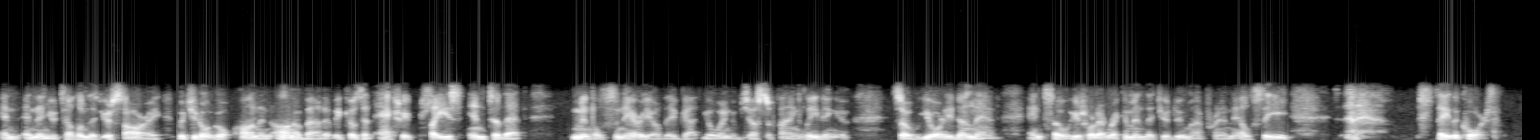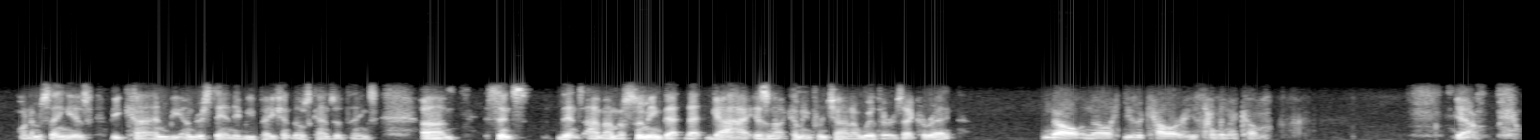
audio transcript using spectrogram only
and and then you tell them that you're sorry, but you don't go on and on about it because it actually plays into that mental scenario they've got going of justifying leaving you. So you already done that, and so here's what I recommend that you do, my friend. LC stay the course. What I'm saying is be kind, be understanding, be patient, those kinds of things. Um, since then, I'm, I'm assuming that that guy is not coming from China with her. Is that correct? No, no, he's a coward. He's not going to come. Yeah.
